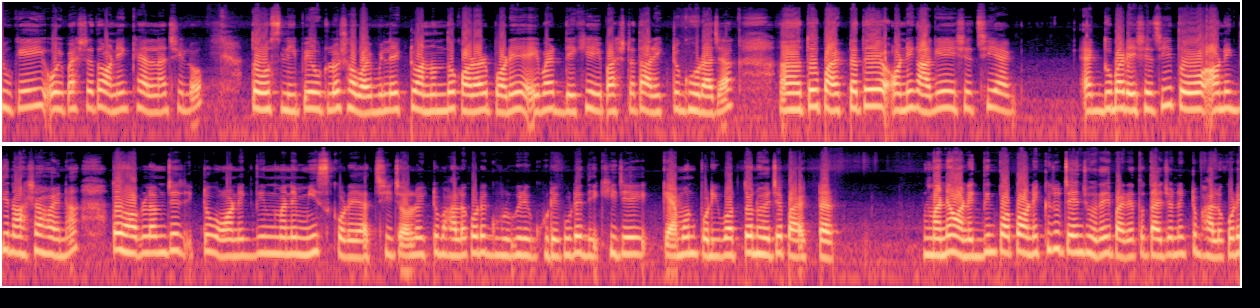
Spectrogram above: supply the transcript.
ঢুকেই ওই পাশটাতে অনেক খেলনা ছিল। তো স্লিপে উঠল সবাই মিলে একটু আনন্দ করার পরে এবার দেখে এই পাশটাতে আরেকটু ঘোরা যাক। তো পার্কটাতে অনেক আগে এসেছি এক এক দুবার এসেছি, তো অনেক দিন আসা হয় না। তো ভাবলাম যে একটু অনেক দিন মানে মিস করে যাচ্ছি। চলো একটু ভালো করে ঘুরে ঘুরে ঘুরে দেখি যে কেমন পরিবর্তন হয়েছে পার্কটার মানে অনেক দিন পর পর অনেক কিছু চেঞ্জ হতেই পারে, তো তাই জন্য একটু ভালো করে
